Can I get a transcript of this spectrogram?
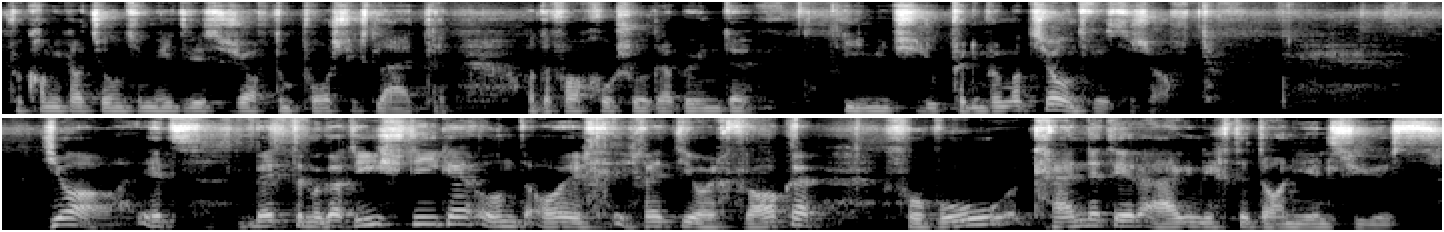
für Kommunikations- und Medienwissenschaft und Forschungsleiter an der Fachhochschule Graubünden im Institut für Informationswissenschaft. Ja, jetzt werden wir gerade einsteigen und euch, ich werde euch fragen, von wo kennt ihr eigentlich den Daniel Süß?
